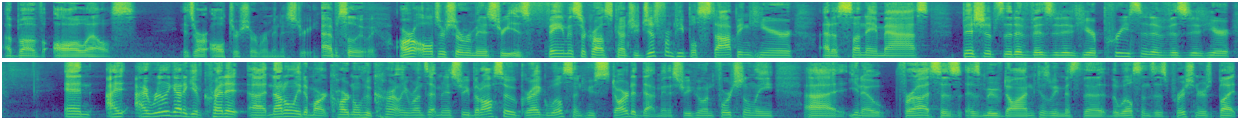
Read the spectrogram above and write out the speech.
above all else is our altar server ministry. Absolutely. Our altar server ministry is famous across the country just from people stopping here at a Sunday Mass, bishops that have visited here, priests that have visited here. And I, I really got to give credit uh, not only to Mark Cardinal, who currently runs that ministry, but also Greg Wilson, who started that ministry, who unfortunately, uh, you know, for us has, has moved on because we miss the, the Wilsons as parishioners. But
